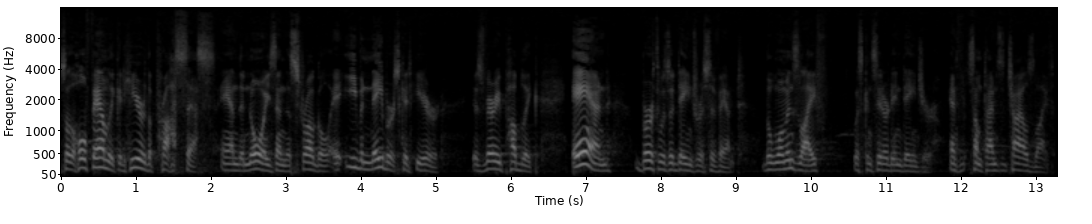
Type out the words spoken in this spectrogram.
So the whole family could hear the process and the noise and the struggle. Even neighbors could hear. It was very public. And birth was a dangerous event. The woman's life was considered in danger, and sometimes the child's life.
